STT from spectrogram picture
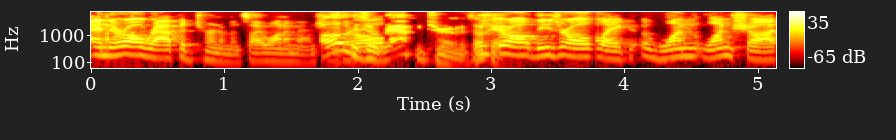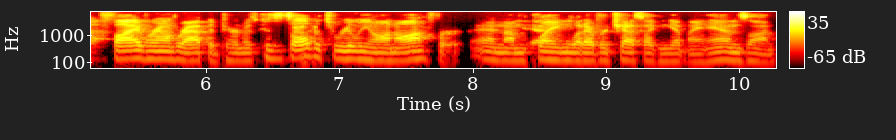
and they're all rapid tournaments. I want to mention. Oh, They're these all- are rapid tournaments. These are all these are all like one one shot five round rapid tournaments because it's all that's really on offer, and I'm Yeah. playing whatever chess I can get my hands on.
